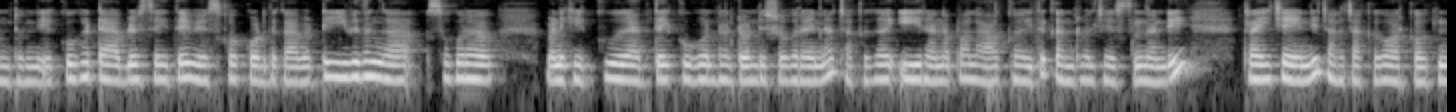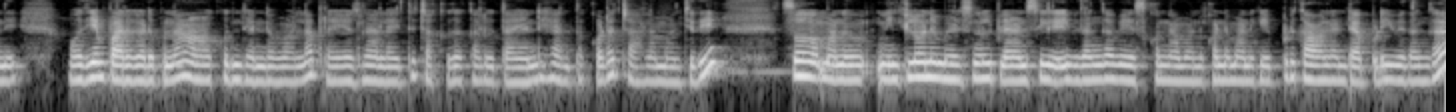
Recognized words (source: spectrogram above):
ఉంటుంది. ఎక్కువగా ట్యాబ్లెట్స్ అయితే వేసుకోకూడదు కాబట్టి ఈ విధంగా షుగర్ మనకి ఎక్కువ ఎంత ఎక్కువగా ఉన్నటువంటి షుగర్ అయినా చక్కగా ఈ రణపాల ఆకు అయితే కంట్రోల్ చేస్తుందండి. ట్రై చేయండి చాలా చక్కగా వర్క్ అవుతుంది. ఉదయం పరగడుపున ఆకుని తినడం వల్ల ప్రయోజనాలు అయితే చక్కగా కలుగుతాయండి. హెల్త్ కూడా చాలా మంచిది. సో మనం ఇంట్లోనే మెడిసినల్ ప్లాంట్స్ ఈ విధంగా వేసుకున్నాం అనుకోండి మనకి ఎప్పుడు కావాలంటే అప్పుడు ఈ విధంగా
